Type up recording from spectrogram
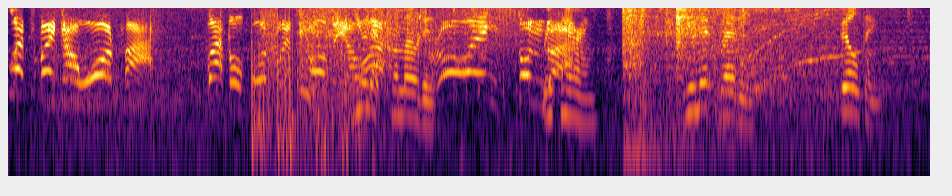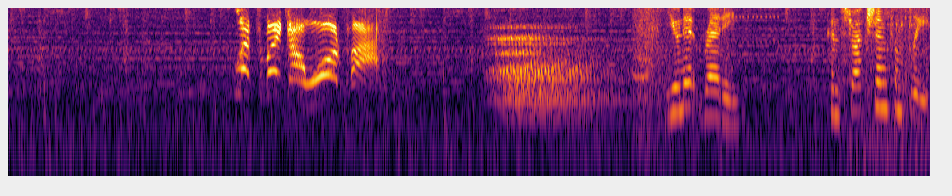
Let's make a warpath! Battle Fortress on the alert! Unit promoted. Rolling thunder! Repairing. Unit ready. Building. Let's make a warpath! Unit ready. Construction complete.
